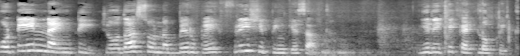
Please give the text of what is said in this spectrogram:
फोर्टीन नाइन्टी, चौदह सौ नब्बे रुपये फ्री शिपिंग के साथ। ये देखिए कैटलॉग पिक।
